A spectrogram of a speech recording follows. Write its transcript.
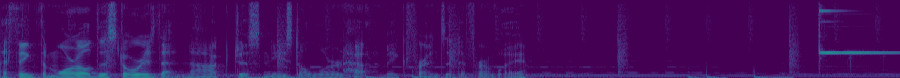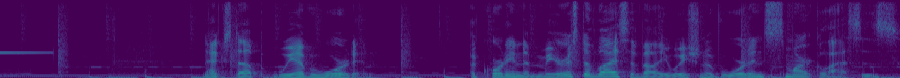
I think the moral of the story is that Nock just needs to learn how to make friends a different way. Next up, we have Warden. According to Mira's device evaluation of Warden's smart glasses,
